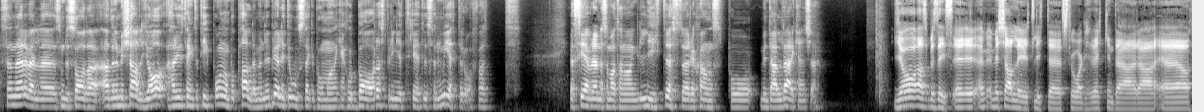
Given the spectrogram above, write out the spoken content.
sen är det väl eh, som du sa där, Adel Michal. Jag hade ju tänkt att tippa honom på pallen, men nu blir jag lite osäker på om han kanske bara springer 3000 meter då. För att jag ser väl ändå som att han har en lite större chans på medalj där kanske. Ja, alltså precis. Eh, eh, eh Michal är ju ett lite frågetecken där. Eh,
